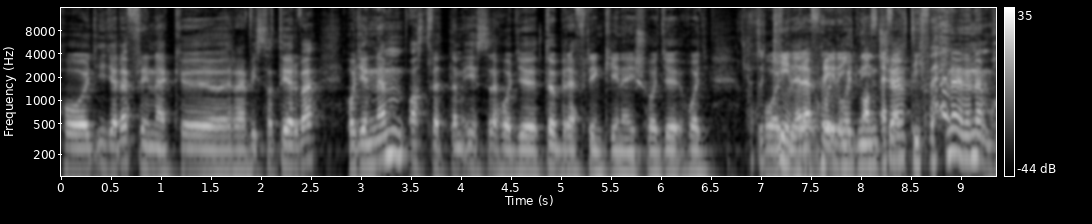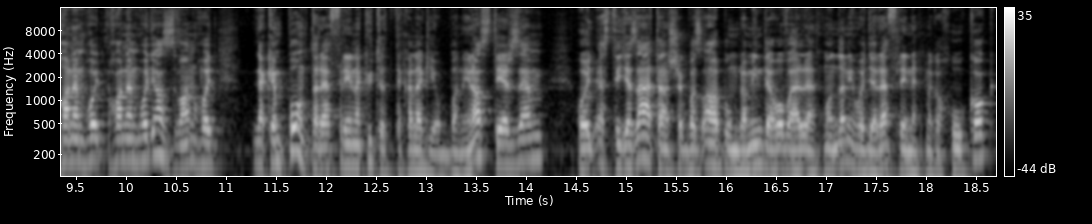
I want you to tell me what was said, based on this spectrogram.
hogy így a refrénekre visszatérve, hogy én nem azt vettem észre, hogy több refrén kéne is, hogy, hogy Hát, hogy, hogy kéne refrén, hogy, hogy nincsen. Nem, nem, nem, hanem hogy, hanem hogy az van, hogy nekem pont a refrének ütöttek a legjobban. Én azt érzem, hogy ezt így az általánosakban az albumra mindenhova el lehet mondani, hogy a refrének meg a húkok,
